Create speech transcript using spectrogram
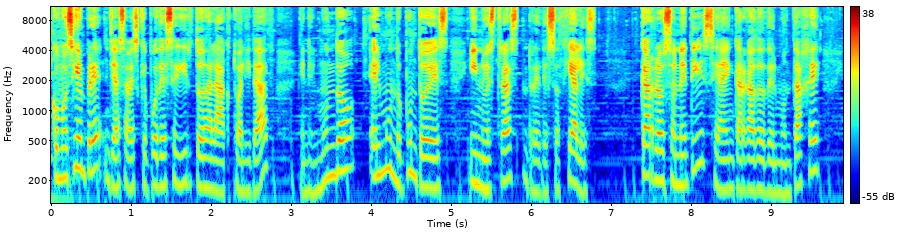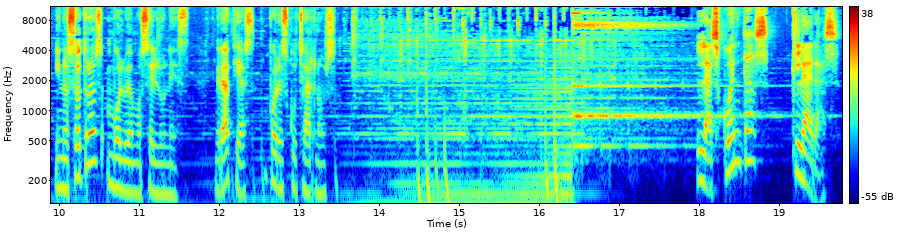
Como siempre, ya sabes que puedes seguir toda la actualidad en el mundo, elmundo.es y nuestras redes sociales. Carlos Sonetti se ha encargado del montaje y nosotros volvemos el lunes. Gracias por escucharnos. Las cuentas claras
